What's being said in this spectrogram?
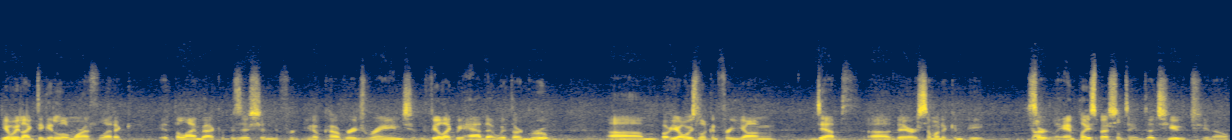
you know, we like to get a little more athletic at the linebacker position for you know coverage range. We feel like we have that with our group, um, but you're always looking for young depth uh, there, someone to compete certainly, and play special teams. That's huge. You know.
